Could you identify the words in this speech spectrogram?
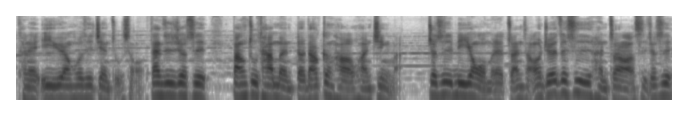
可能医院或是建筑什么，但是就是帮助他们得到更好的环境嘛。就是利用我们的专长，我觉得这是很重要的事，就是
